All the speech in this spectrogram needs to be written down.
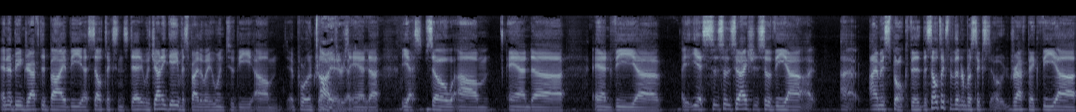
ended up being drafted by the uh, Celtics instead. It was Johnny Davis, by the way, who went to the um, Portland Trailblazers, oh, yeah, yeah, and yeah, uh, yes, so um, and and the yes, so, so actually, so the I misspoke. The the Celtics had the number six draft pick. The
